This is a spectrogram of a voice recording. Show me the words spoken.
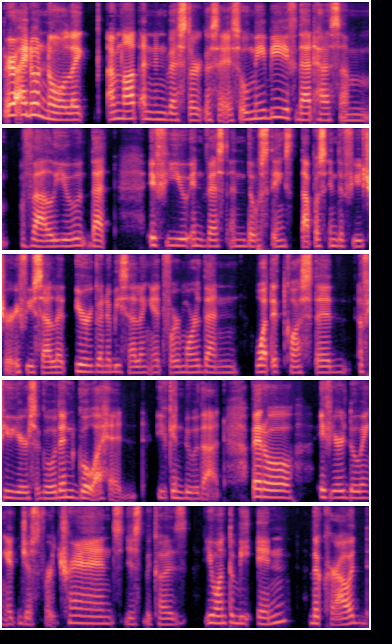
Pero I don't know, like, I'm not an investor kasi. So maybe if that has some value that if you invest in those things, tapos in the future, if you sell it, you're gonna be selling it for more than what it costed a few years ago, then go ahead. You can do that. Pero if you're doing it just for trends, just because you want to be in the crowd,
